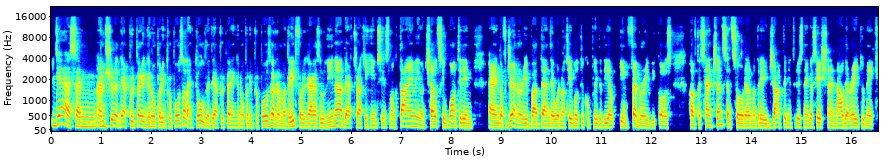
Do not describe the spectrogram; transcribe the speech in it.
Yes, I'm. I'm sure that they are preparing an opening proposal. I'm told that they are preparing an opening proposal. Real Madrid for Gaga Slonina. They are tracking him since long time. Even Chelsea wanted him end of January, but then they were not able to complete the deal in February because of the sanctions. And so Real Madrid jumping into this negotiation, and now they're ready to make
